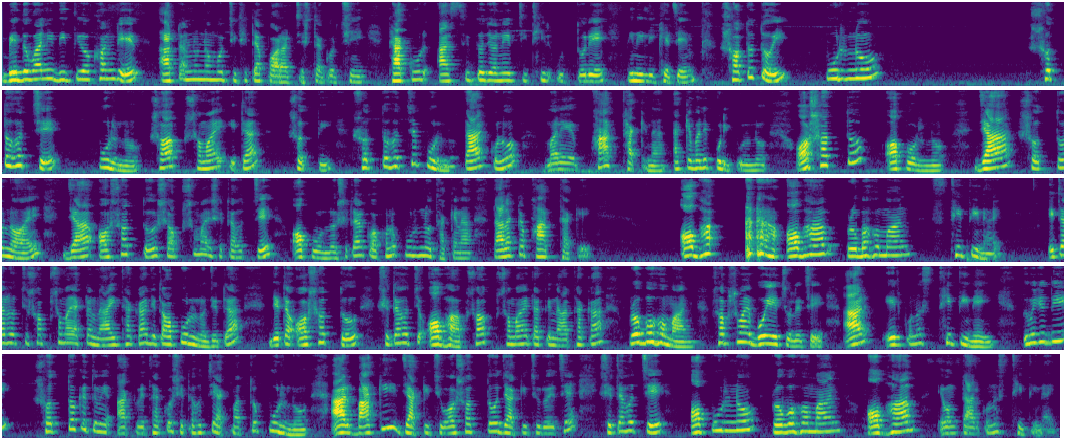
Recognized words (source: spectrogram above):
বেদবাণী দ্বিতীয় খণ্ডের আটান্ন নম্বর চিঠিটা পড়ার চেষ্টা করছি। ঠাকুর আশ্রিতজনের চিঠির উত্তরে তিনি লিখেছেন, সততই পূর্ণ, সত্য হচ্ছে পূর্ণ, সব সময় এটা সত্যি, সত্য হচ্ছে পূর্ণ, তার কোনো মানে ফাঁক থাকে না, একেবারে পরিপূর্ণ। অসত্য অপূর্ণ। যা সত্য নয়, যা অসত্য সবসময় সেটা হচ্ছে অপূর্ণ। সেটার কখনো পূর্ণ থাকে না, তার একটা ফাঁক থাকে। অভাব অভাব প্রবাহমান স্থিতি নাই। এটার হচ্ছে সবসময় একটা নাই থাকা, যেটা অপূর্ণ, যেটা যেটা অসত্য, সেটা হচ্ছে অভাব। সব সময় তাতে না থাকা প্রবহমান সব সময় বয়ে চলেছে, আর এর কোনো স্থিতি নেই। তুমি যদি সত্যকে তুমি আঁকড়ে থাকো সেটা হচ্ছে একমাত্র পূর্ণ। আর বাকি যা কিছু অসত্য, যা কিছু রয়েছে সেটা হচ্ছে অপূর্ণ, প্রবহমান, অভাব এবং তার কোনো স্থিতি নাই।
